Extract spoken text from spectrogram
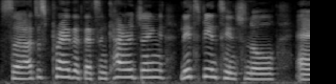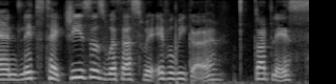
So I just pray that that's encouraging. Let's be intentional and let's take Jesus with us wherever we go. God bless.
